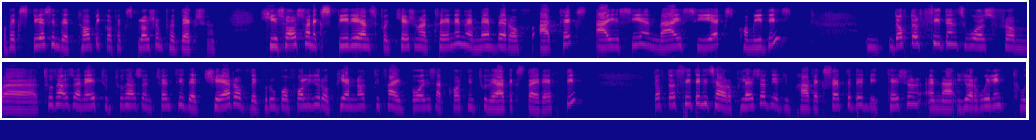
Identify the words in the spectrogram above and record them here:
of experience in the topic of explosion protection. He's also an experienced vocational trainer and a member of ATEX, IEC, and IECEx committees. Dr. Thedens was from uh, 2008 to 2020 the chair of the group of all European notified bodies according to the ATEX directive. Dr. Thedens, it's our pleasure that you have accepted the invitation and uh, you are willing to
